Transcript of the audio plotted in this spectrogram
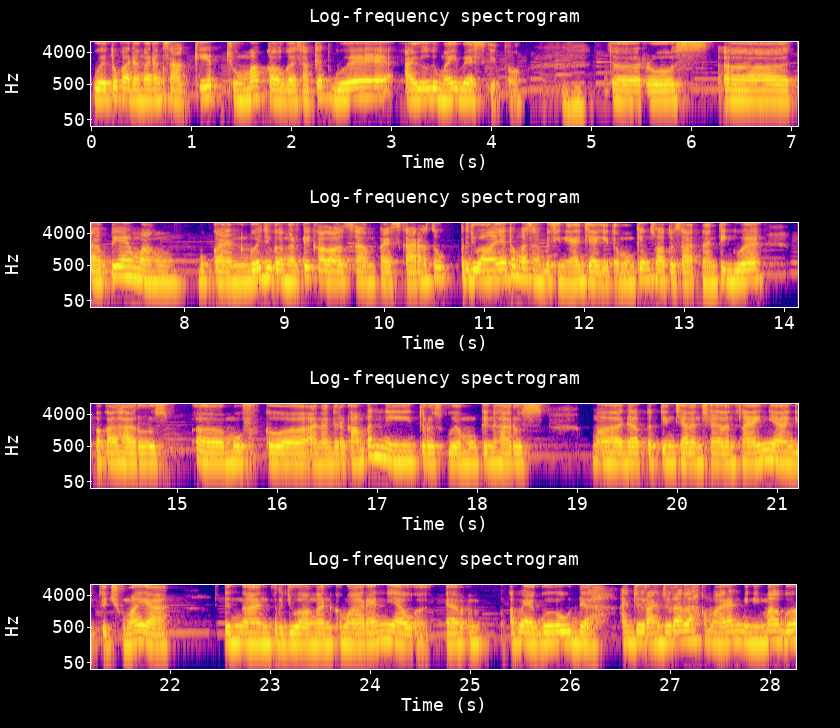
gue tuh kadang-kadang sakit. Cuma kalau gak sakit gue I will do my best gitu. Terus eh, tapi emang bukan gue juga ngerti kalau sampai sekarang tuh perjuangannya tuh nggak sampai sini aja gitu. Mungkin suatu saat nanti gue bakal harus eh, move ke another company, terus gue mungkin harus eh, dapetin challenge-challenge lainnya gitu. Cuma ya dengan perjuangan kemarin ya, ya apa ya gue udah ancur-ancuran lah kemarin minimal gue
